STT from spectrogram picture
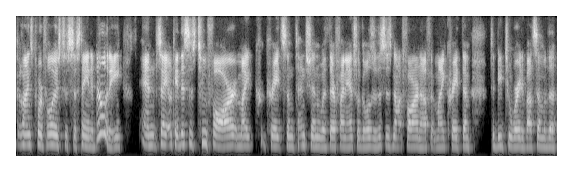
clients' portfolios to sustainability and say, okay, this is too far. It might cr- create some tension with their financial goals, or this is not far enough. It might create them to be too worried about some of the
